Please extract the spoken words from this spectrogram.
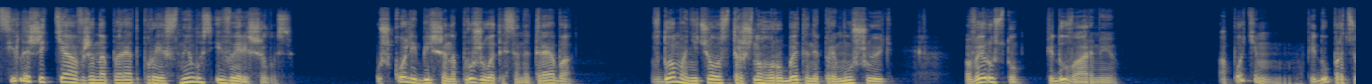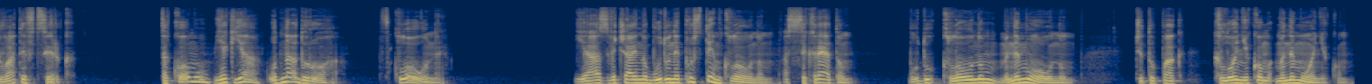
ціле життя вже наперед прояснилось і вирішилось. У школі більше напружуватися не треба, вдома нічого страшного робити не примушують, виросту піду в армію, а потім піду працювати в цирк. Такому, як я, одна дорога в клоуне. Я, звичайно, буду не простим клоуном, а з секретом. Буду клоуном мнемоуном, чи то пак клоніком мнемоніком.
